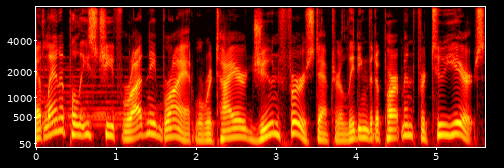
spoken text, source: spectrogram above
Atlanta Police Chief Rodney Bryant will retire June 1st after leading the department for two years.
